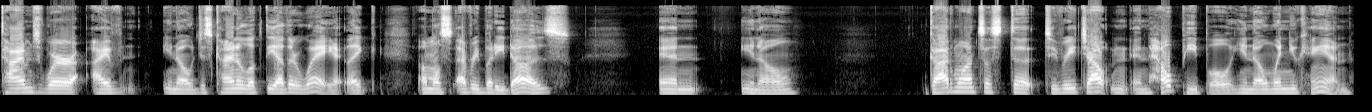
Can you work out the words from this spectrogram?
times where I've you know just kind of looked the other way, like almost everybody does, and you know God wants us to to reach out and, and help people, you know, when you can.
